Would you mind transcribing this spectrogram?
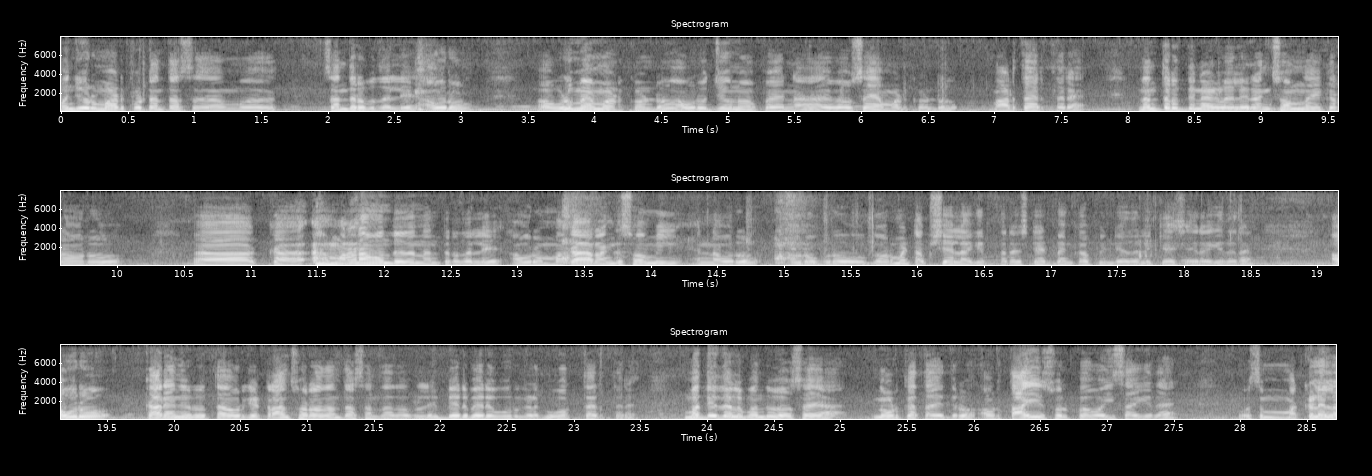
ಮಂಜೂರು ಮಾಡಿಕೊಟ್ಟಂಥ ಸಂದರ್ಭದಲ್ಲಿ ಅವರು ಉಳುಮೆ ಮಾಡಿಕೊಂಡು ಅವರು ಜೀವನೋಪಾಯನ ವ್ಯವಸಾಯ ಮಾಡಿಕೊಂಡು ಮಾಡ್ತಾ ಇರ್ತಾರೆ. ನಂತರದ ದಿನಗಳಲ್ಲಿ ರಂಗಸ್ವಾಮಿ ನಾಯಕರವರು ಕ, ಮರಣ ಹೊಂದಿದ ನಂತರದಲ್ಲಿ ಅವರ ಮಗ ರಂಗಸ್ವಾಮಿ ಎನ್ನುವರು. ಅವರೊಬ್ಬರು ಗೌರ್ಮೆಂಟ್ ಅಫಿಷಿಯಲ್ ಆಗಿರ್ತಾರೆ ಸ್ಟೇಟ್ ಬ್ಯಾಂಕ್ ಆಫ್ ಇಂಡಿಯಾದಲ್ಲಿ ಕ್ಯಾಶಿಯರ್ ಆಗಿದ್ದಾರೆ. ಅವರು ಕಾರ್ಯನಿವೃತ್ತ ಅವ್ರಿಗೆ ಟ್ರಾನ್ಸ್ಫರ್ ಆದಂಥ ಸಂದರ್ಭದಲ್ಲಿ ಬೇರೆ ಬೇರೆ ಊರುಗಳಿಗೆ ಹೋಗ್ತಾ ಇರ್ತಾರೆ. ಮಧ್ಯದಲ್ಲಿ ಬಂದು ವ್ಯವಸಾಯ ನೋಡ್ಕೋತಾ ಇದ್ರು. ಅವ್ರ ತಾಯಿ ಸ್ವಲ್ಪ ವಯಸ್ಸಾಗಿದೆ. ಮಕ್ಕಳೆಲ್ಲ ಮಕ್ಕಳೆಲ್ಲ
